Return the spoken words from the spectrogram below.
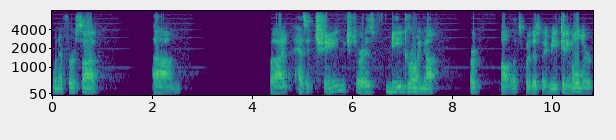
when I first saw it. Um, but has it changed, or has me growing up, or well, let's put it this way: me getting older.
